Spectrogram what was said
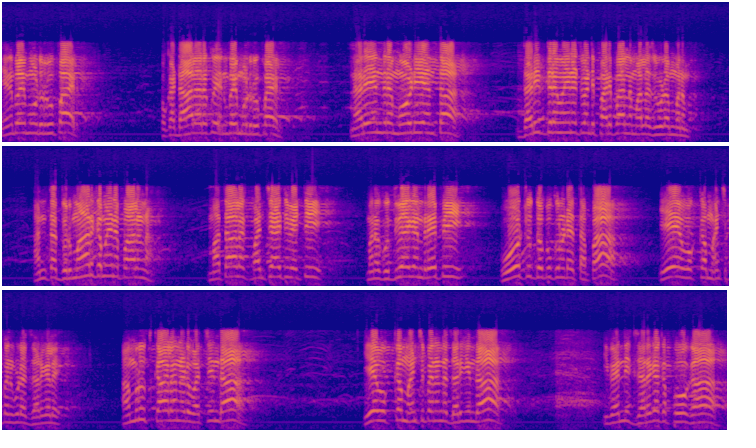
ఎనభై మూడు రూపాయలు. ఒక డాలర్కు ఎనభై మూడు రూపాయలు. నరేంద్ర మోడీ ఎంత? దరిద్రమైనటువంటి పరిపాలన మళ్ళా చూడం మనం. అంత దుర్మార్గమైన పాలన మతాలకు పంచాయతీ పెట్టి మనకు ఉద్వేగం రేపి ఓట్లు దొబ్బుకున్నాడే తప్ప ఏ ఒక్క మంచి పని కూడా జరగలే. అమృత్ కాలం వచ్చిందా? ఏ ఒక్క మంచి పనన్నా జరిగిందా? ఇవన్నీ జరగకపోగా.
